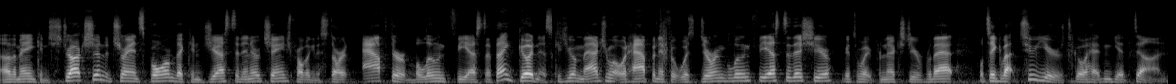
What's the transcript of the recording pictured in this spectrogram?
Uh, the main construction to transform the congested interchange probably going to start after Balloon Fiesta. Thank goodness. Could you imagine what would happen if it was during Balloon Fiesta this year? We'll get to wait for next year for that. It'll take about two years to go ahead and get done.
